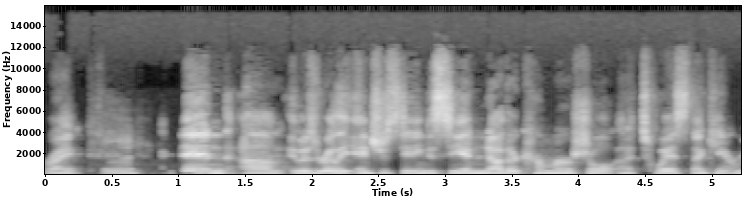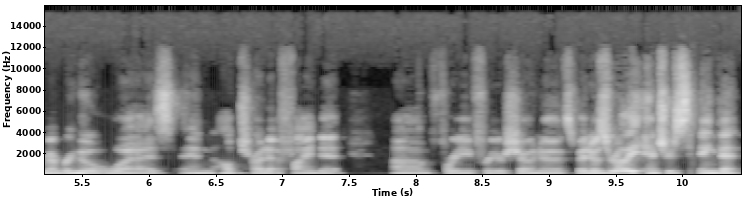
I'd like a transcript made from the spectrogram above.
right? Mm-hmm. Then um, it was really interesting to see another commercial, a twist. I can't remember who it was, and I'll try to find it um, for you for your show notes. But it was really interesting that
